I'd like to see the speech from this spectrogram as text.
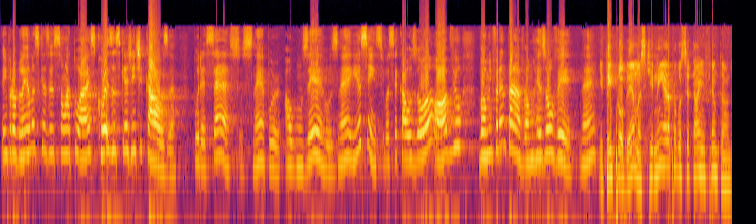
Tem problemas que às vezes são atuais, coisas que a gente causa por excessos, né, por alguns erros, né? E assim, se você causou, óbvio, vamos enfrentar, vamos resolver, né? E tem problemas que nem era para você estar tá enfrentando.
